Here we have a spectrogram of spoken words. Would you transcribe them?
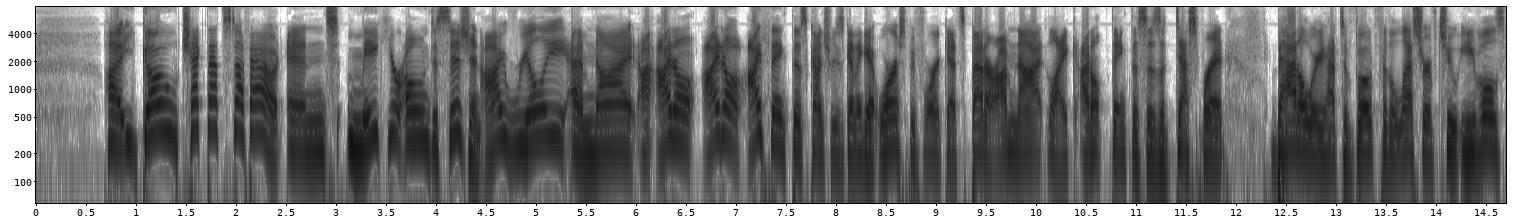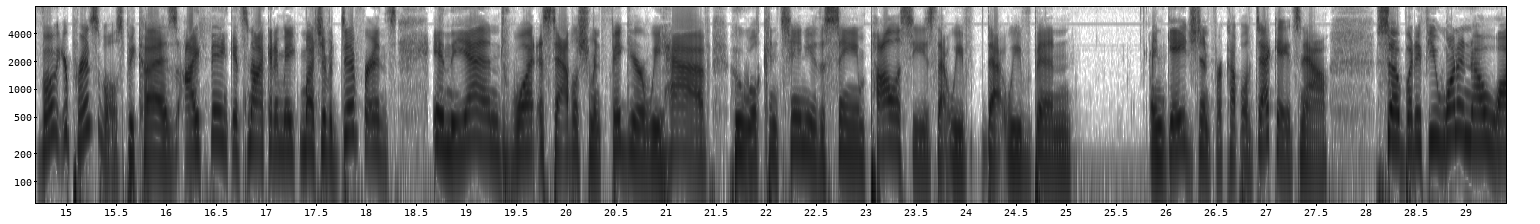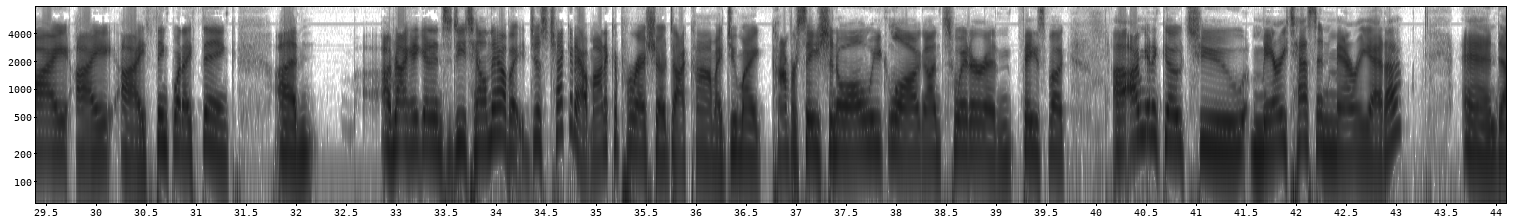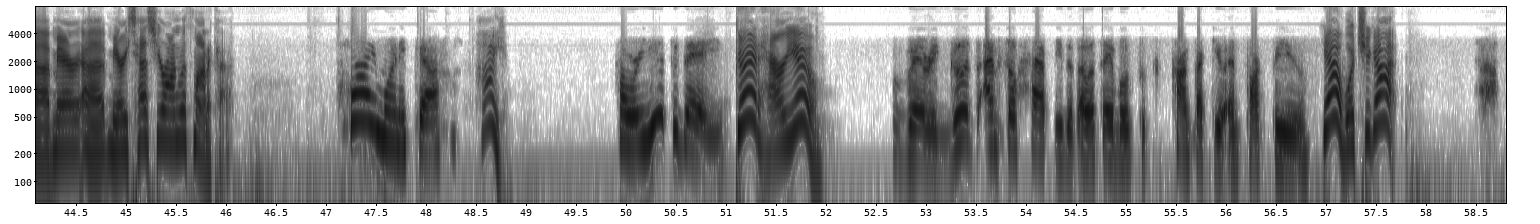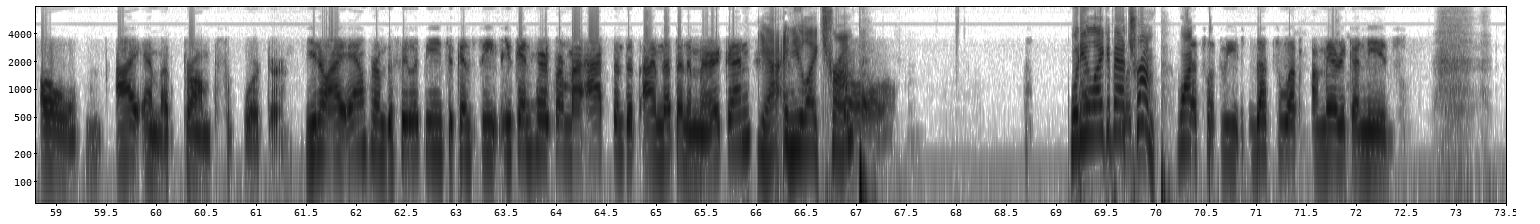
uh, go check that stuff out and make your own decision. I really am not. I, I don't. I don't. I think this country is going to get worse before it gets better. I'm not like. I don't think this is a desperate battle where you have to vote for the lesser of two evils. Vote your principles because I think it's not going to make much of a difference in the end what establishment figure we have who will continue the same policies that we've that we've been engaged in for a couple of decades now. So, but if you want to know why I I think what I think, um, I'm not going to get into detail now, but just check it out, monicaperezshow.com. I do my conversation all week long on Twitter and Facebook. Uh, I'm going to go to Mary Tess and Marietta. And uh, Mary, uh, Mary Tess, you're on with Monica. Hi, Monica. Hi. How are you today? Good. How are you? Very good. I'm so happy that I was able to contact you and talk to you. Yeah. What you got? Oh, I am a Trump supporter. You know, I am from the Philippines. You can see, you can hear from my accent that I'm not an American. Yeah. And you like Trump? What do you like about what- Trump? What? that's what we, that's what America needs.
